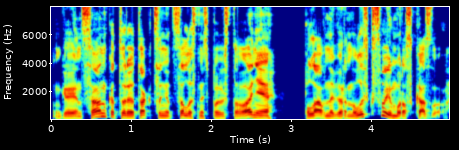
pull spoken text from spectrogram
Гаэн-сан, которая так ценит целостность повествования, плавно вернулась к своему рассказу.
